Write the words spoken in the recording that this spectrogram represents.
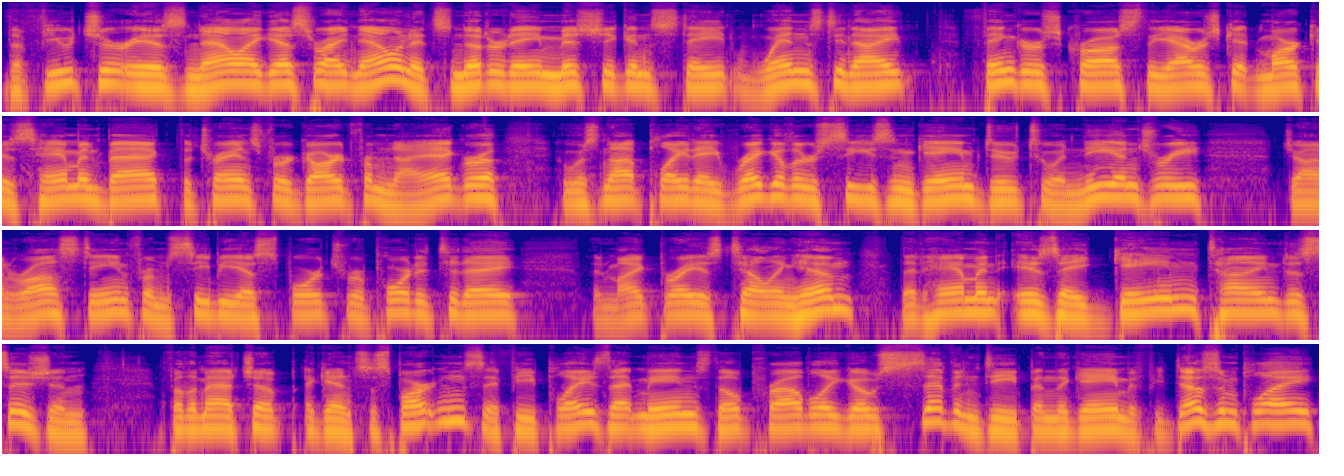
the future is now, I guess, right now, and it's Notre Dame, Michigan State, Wednesday night. Fingers crossed the Irish get Marcus Hammond back, the transfer guard from Niagara, who has not played a regular season game due to a knee injury. Jon Rothstein from CBS Sports reported today that Mike Brey is telling him that Hammond is a game time decision for the matchup against the Spartans. If he plays, that means they'll probably go seven deep in the game. If he doesn't play,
